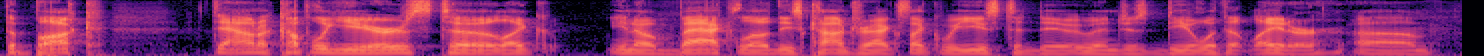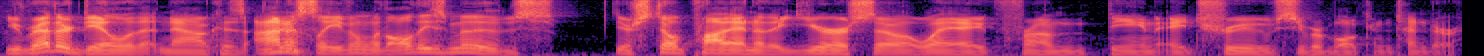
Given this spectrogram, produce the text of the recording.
the buck down a couple years to like, you know, backload these contracts like we used to do and just deal with it later. Um, You'd rather deal with it now because honestly, even with all these moves, you're still probably another year or so away from being a true Super Bowl contender.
